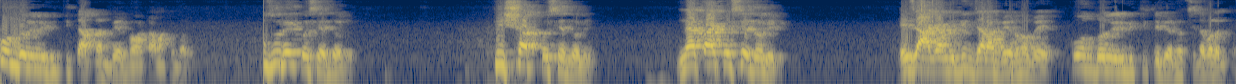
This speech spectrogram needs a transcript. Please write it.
কোন দলিলের ভিত্তিতে আপনার বের হওয়াটা আমাকে বলেন? হুজুরে কইছে দলিল পিসাব কইছে দলিল, নেতা কইছে দলিল। এই যে আগামী দিন যারা বের হবে, কোন দলিলের ভিত্তিতে বের হচ্ছে এটা বলেন তো?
